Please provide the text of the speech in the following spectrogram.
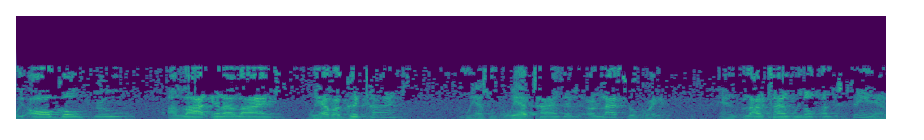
we all go through a lot in our lives. We have our good times. We have some, we have times that are not so great. And a lot of times we don't understand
